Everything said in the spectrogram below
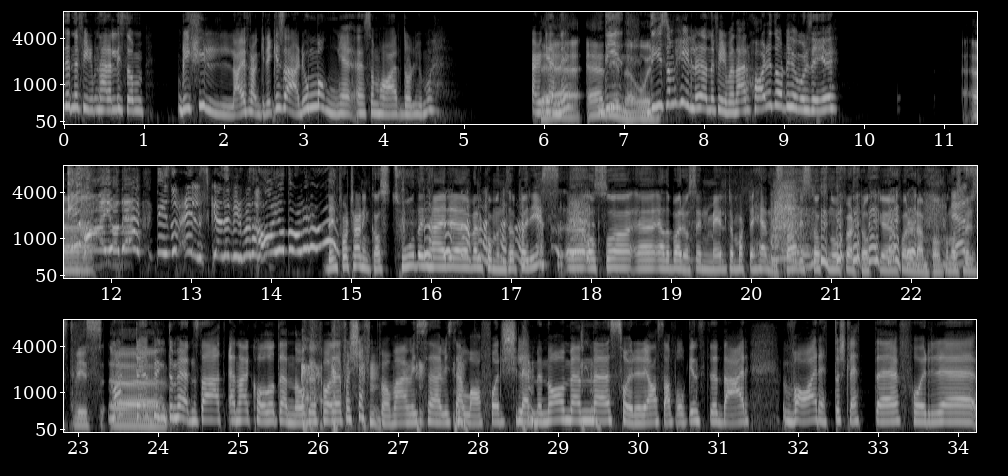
denne filmen her er liksom blir hylla i Frankrike, så er det jo mange eh, som har dårlig humor. Er du ikke Det enig? er de, dine ord. de som hyller denne filmen her, har de dårlig humor, Sigurd? Eh, Har jo det! De som elsker denne filmen, har jo dårlig humor! Den får terningkast to, den her eh, Velkommen til Paris. Uh, og så uh, er det bare å sende mail til Marte Henestad hvis dere nå følte dere forulempa på noe som Yes. helst vis. Eh, Marte.hedenstad.nrk.no. Du får, dere får kjeft på meg hvis, hvis jeg var for slem nå, men sorry, altså, folkens. Det der var rett og slett for,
